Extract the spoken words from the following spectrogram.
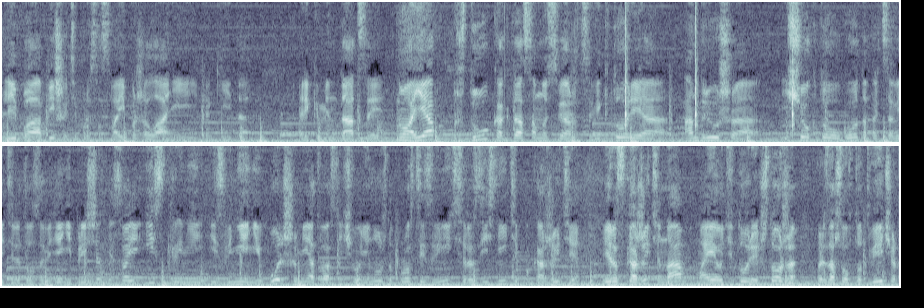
либо пишите просто свои пожелания и какие-то рекомендации. Ну а я жду, когда со мной свяжутся Виктория, Андрюша еще кто угодно, представитель этого заведения, принесет мне свои искренние извинения. Больше мне от вас ничего не нужно. Просто извинитесь, разъясните, покажите и расскажите нам, моей аудитории, что же произошло в тот вечер,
